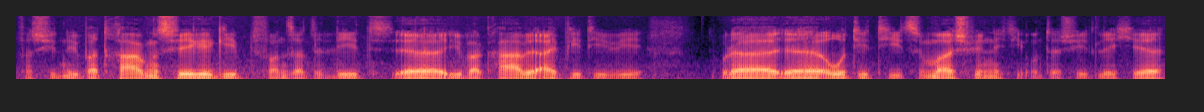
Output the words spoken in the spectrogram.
verschiedene Übertragungswege gibt, von Satellit äh, über Kabel, IPTV oder äh, OTT zum Beispiel, nicht die unterschiedliche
